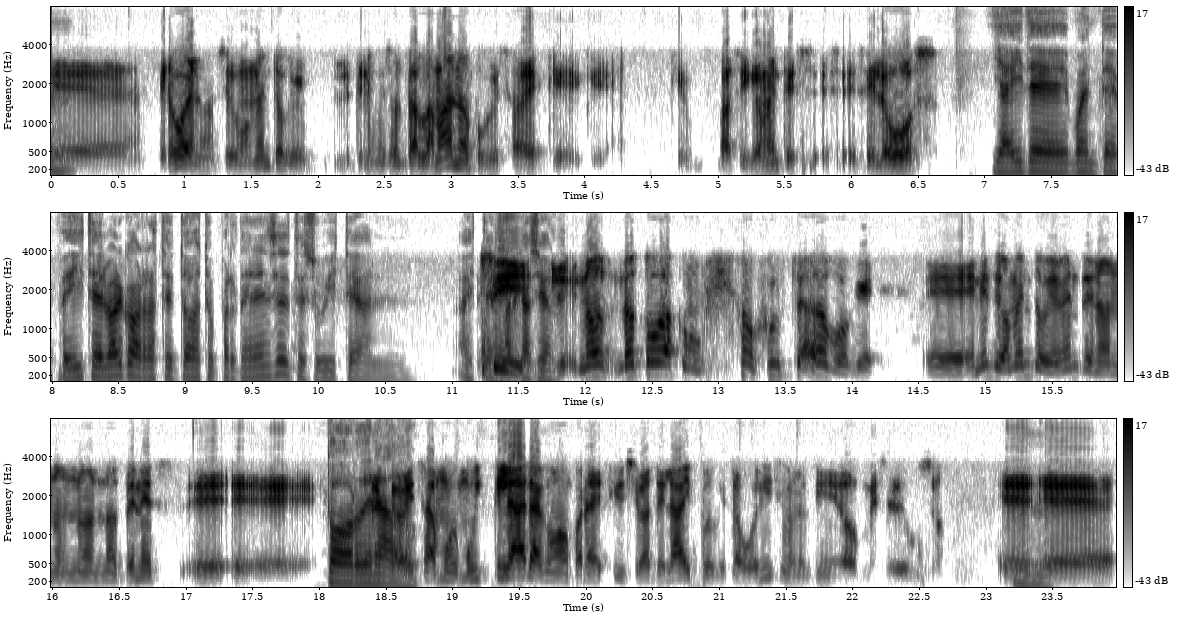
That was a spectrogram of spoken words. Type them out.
eh, pero bueno, es un momento que le tenés que soltar la mano porque sabes que, que, que básicamente es, es, es el vos. Y ahí te, bueno, te despediste del barco, agarraste todas tus pertenencias y te subiste al, a esta Sí, embarcación. no, no todas como me hubiera gustado porque eh, en ese momento obviamente no no no, no tenés eh, eh, Todo la ordenado. cabeza muy muy clara como para decir llévate el iPod que está buenísimo, no tiene dos meses de uso. Eh, Ujú. eh,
